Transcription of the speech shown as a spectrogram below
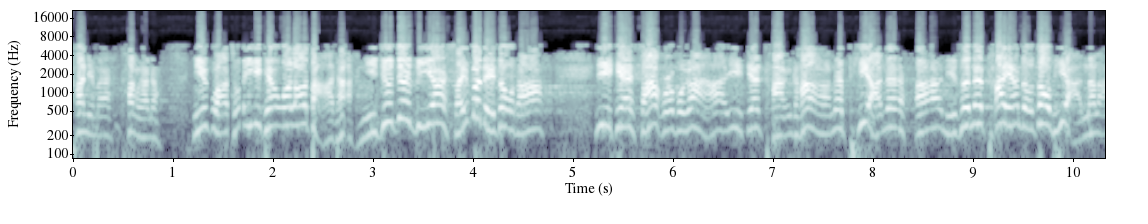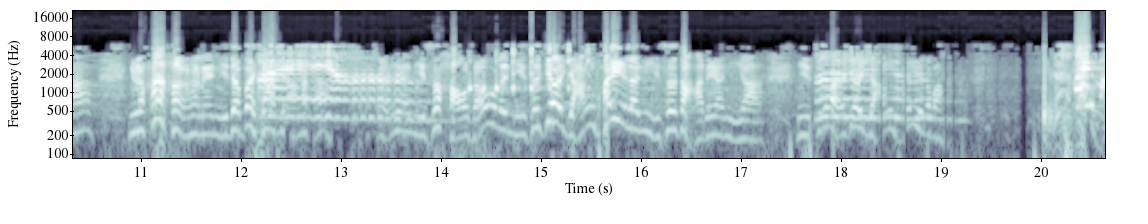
看见没？看没看着？你光说一天我老打他，你就这逼样，谁不得揍他？啊？一天啥活不干啊？一天躺炕啊，那屁眼子啊！你说那太阳都照屁眼子了啊？你说还哼哼呢？你这不想想啊？哎呀你是好受了，你是叫羊配了，你是咋的呀？你呀、你昨晚叫羊配了吧？哎呀妈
